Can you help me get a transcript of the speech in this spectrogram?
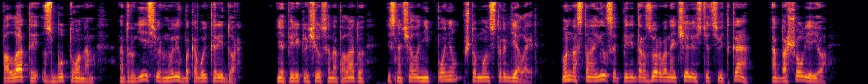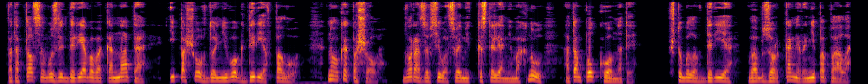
палаты с бутоном, а другие свернули в боковой коридор. Я переключился на палату и сначала не понял, что монстр делает. Он остановился перед разорванной челюстью цветка, обошел ее, потоптался возле дырявого каната и пошел вдоль него к дыре в полу. Ну, как пошел? Два раза всего своими костылями махнул, а там полкомнаты. Что было в дыре, в обзор камеры не попало,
